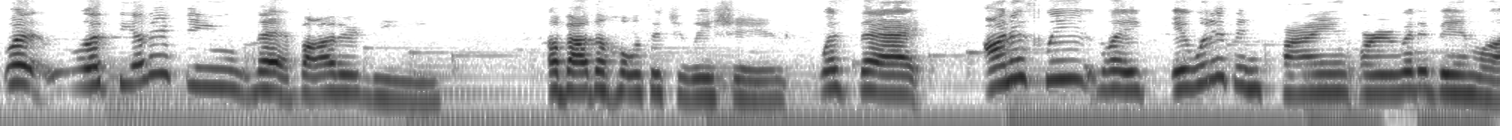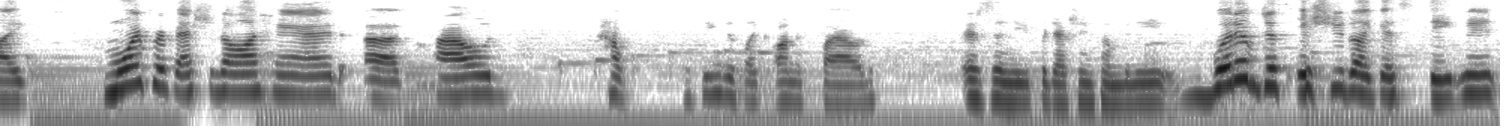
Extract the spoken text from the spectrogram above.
what what the other thing that bothered me about the whole situation was that honestly like it would have been fine or it would have been like more professional had uh cloud how i think it's like on a cloud as a new production company would have just issued like a statement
